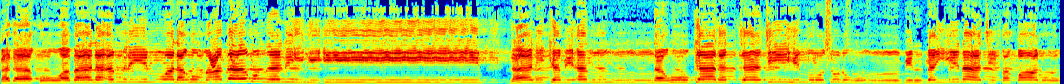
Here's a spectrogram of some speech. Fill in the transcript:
فذاقوا وبال أمرهم ولهم عذاب أليم. ذلك بأنه كانت تأتيهم رسلهم بالبينات فقالوا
